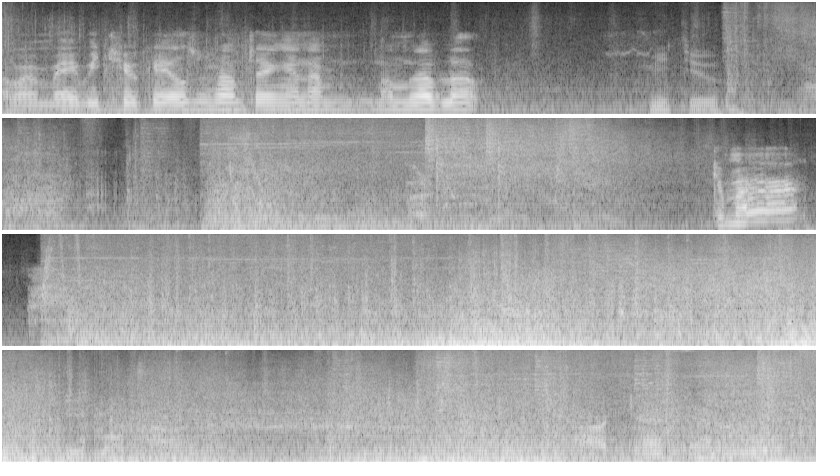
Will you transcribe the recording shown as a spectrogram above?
I mean, maybe two kills or something, and I'm I'm level up. Me too. Come on! More power. Oh, god damn it.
